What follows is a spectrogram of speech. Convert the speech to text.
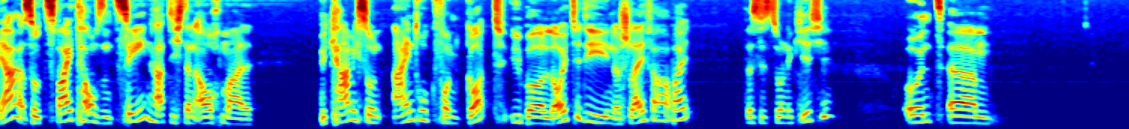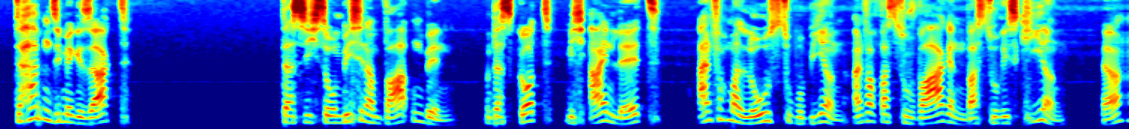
ja, so 2010 hatte ich dann auch mal, bekam ich so einen Eindruck von Gott über Leute, die in der Schleife arbeiten. Das ist so eine Kirche. Und ähm, da haben sie mir gesagt, dass ich so ein bisschen am Warten bin und dass Gott mich einlädt, einfach mal loszuprobieren, einfach was zu wagen, was zu riskieren. Ja?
